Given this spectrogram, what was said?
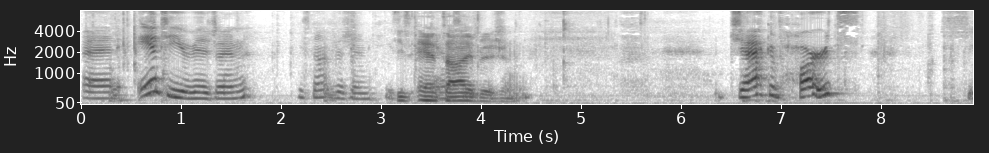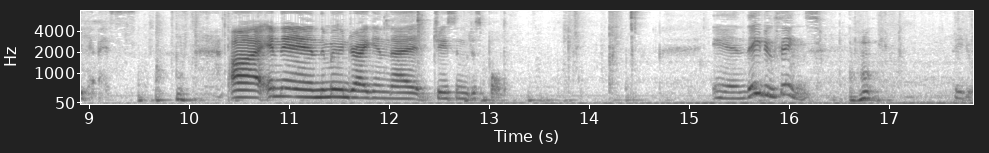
an anti-vision. He's not Vision. He's, He's anti-Vision. Jack of Hearts. Uh, and then the Moon Dragon that Jason just pulled. And they do things. They do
